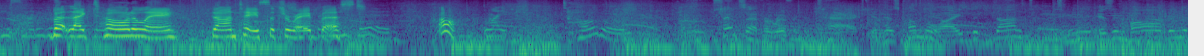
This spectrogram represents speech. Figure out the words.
he said he was But like totally, Dante is such a kill me, and then he rapist. Oh, Like totally. Since that horrific attack, it has come to light that Dante is involved in the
